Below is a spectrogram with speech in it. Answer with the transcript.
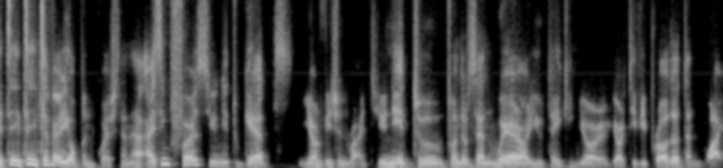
It's, it's, it's a very open question. I think first you need to get your vision right. You need to, to understand where are you taking your, your TV product and why.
